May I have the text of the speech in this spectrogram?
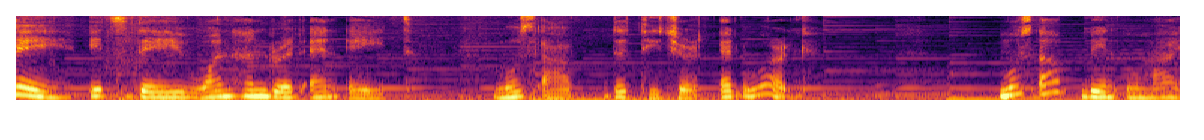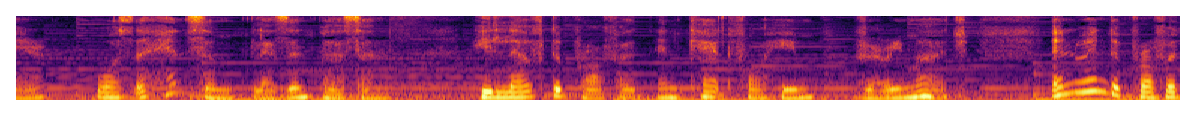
Hey, it's day 108. Mus'ab, the teacher at work. Mus'ab bin Umair was a handsome, pleasant person. He loved the Prophet and cared for him very much. And when the Prophet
